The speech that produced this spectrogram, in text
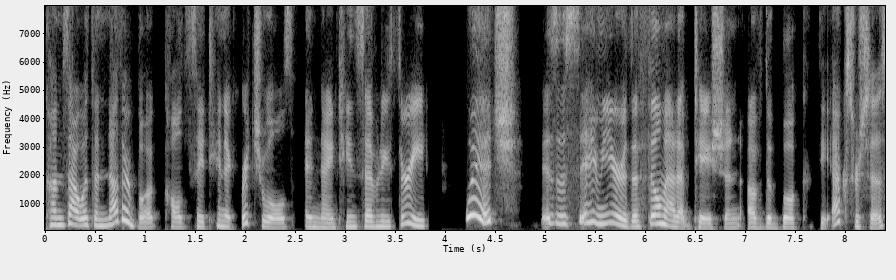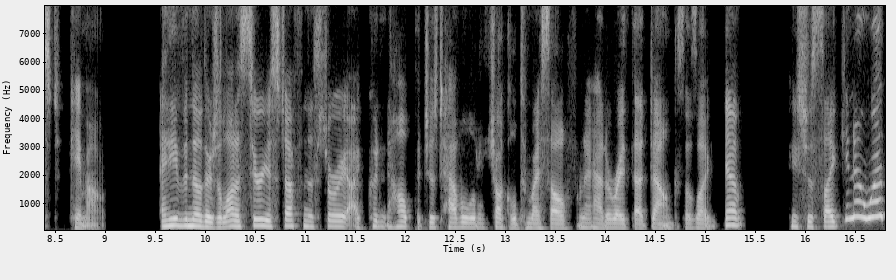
comes out with another book called Satanic Rituals in 1973, which is the same year the film adaptation of the book The Exorcist came out. And even though there's a lot of serious stuff in the story, I couldn't help but just have a little chuckle to myself when I had to write that down because I was like, yep. He's just like, you know what?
